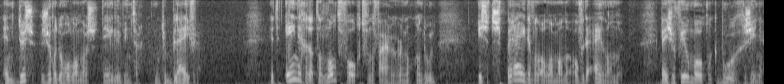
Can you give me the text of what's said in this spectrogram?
En dus zullen de Hollanders de hele winter moeten blijven. Het enige dat de landvoogd van de Faroe nog kan doen, is het spreiden van alle mannen over de eilanden. Bij zoveel mogelijk boerengezinnen.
